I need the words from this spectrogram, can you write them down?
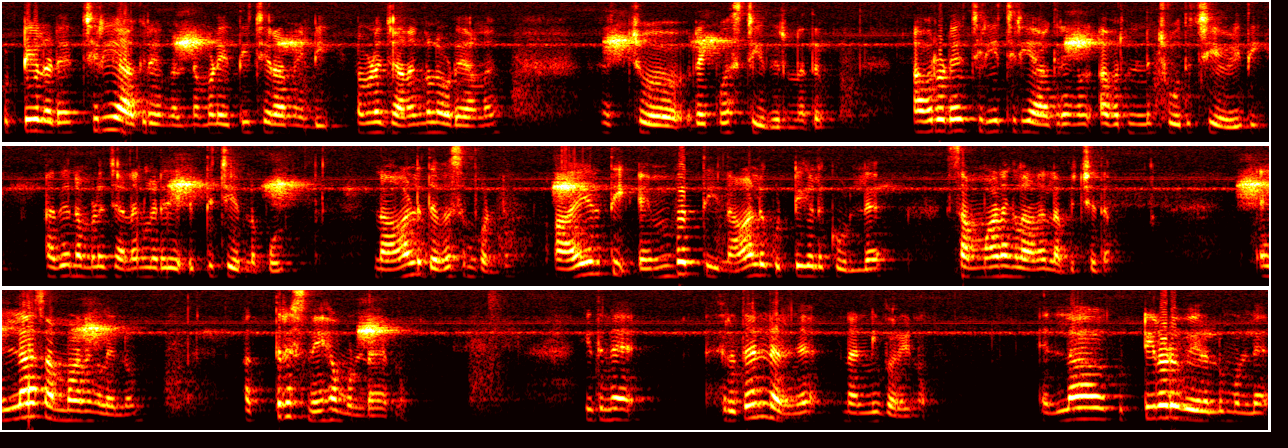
കുട്ടികളുടെ ചെറിയ ആഗ്രഹങ്ങൾ നമ്മൾ എത്തിച്ചേരാൻ വേണ്ടി നമ്മുടെ ജനങ്ങളോടാണ് റിക്വസ്റ്റ് ചെയ്തിരുന്നത്. അവരുടെ ചെറിയ ചെറിയ ആഗ്രഹങ്ങൾ അവർ നിന്ന് ചോദിച്ച് എഴുതി അത് നമ്മൾ ജനങ്ങളുടെ എത്തിച്ചേർന്നപ്പോൾ നാല് ദിവസം കൊണ്ട് ആയിരത്തി എൺപത്തി നാല് കുട്ടികൾക്കുള്ള സമ്മാനങ്ങളാണ് ലഭിച്ചത്. എല്ലാ സമ്മാനങ്ങളിലും അത്ര സ്നേഹമുണ്ടായിരുന്നു. ഇതിനെ ഹൃദയം നിറഞ്ഞ് നന്ദി പറയുന്നു. എല്ലാ കുട്ടികളുടെ പേരിലുമുള്ള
